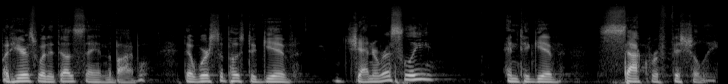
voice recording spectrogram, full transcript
But here's what it does say in the Bible that we're supposed to give generously and to give sacrificially.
